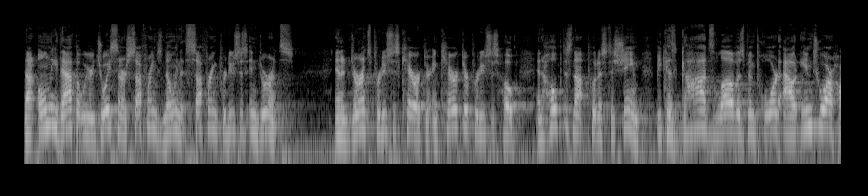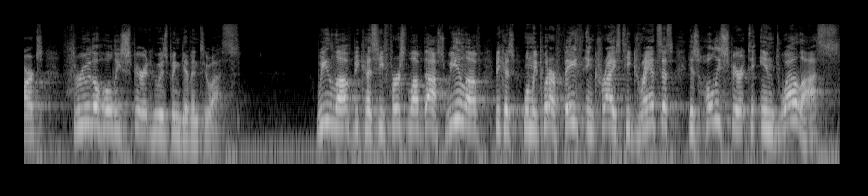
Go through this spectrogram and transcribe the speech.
Not only that, but we rejoice in our sufferings, knowing that suffering produces endurance. And endurance produces character, and character produces hope. And hope does not put us to shame, because God's love has been poured out into our hearts through the Holy Spirit who has been given to us. We love because he first loved us. We love because when we put our faith in Christ, he grants us his Holy Spirit to indwell us,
